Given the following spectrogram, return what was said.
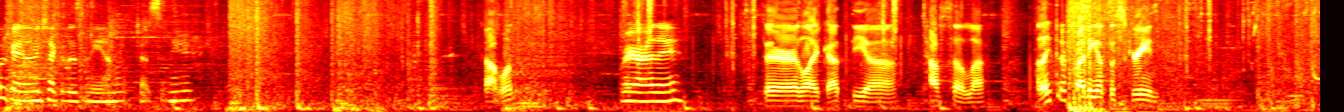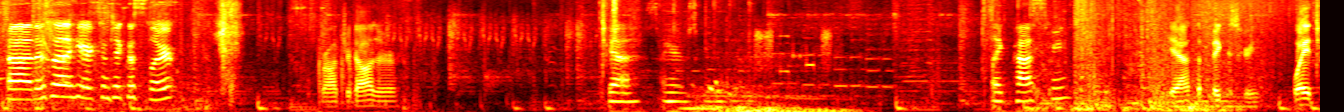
Okay, let me check if there's any ammo chests in here. Got one. Where are they? They're like at the uh, house to the left. I think they're fighting at the screen. Uh, there's a here. Come take this slurp. Roger Dodger. Yeah, I hear him screaming. Like past screen? Yeah, the big screen. Wait,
